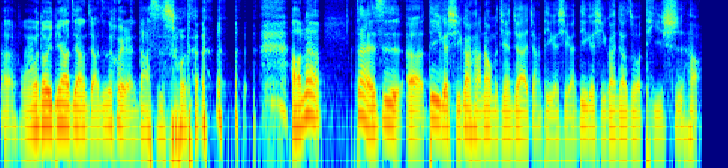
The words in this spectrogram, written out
呃，我们都一定要这样讲，这是慧仁大师说的。好，那再来是呃第一个习惯哈，那我们今天就来讲第一个习惯，第一个习惯叫做提示哈，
